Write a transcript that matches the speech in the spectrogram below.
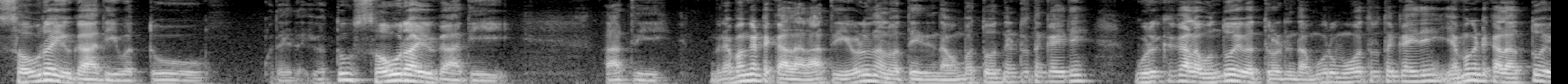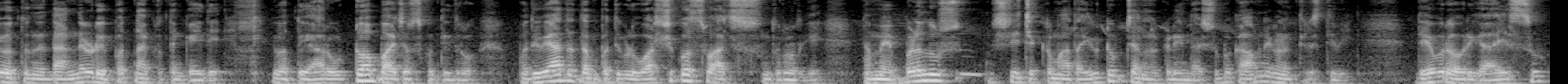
ಸೌರಯುಗಾದಿ ಇವತ್ತು. ಇವತ್ತು ಸೌರಯುಗಾದಿ. ರಾತ್ರಿ ಬ್ರಹ್ಮಗಂಟ ಕಾಲ ರಾತ್ರಿ ಏಳು ನಲವತ್ತೈದರಿಂದ ಒಂಬತ್ತು ಹದಿನೆಂಟರ ತನಕ ಇದೆ. ಗುಳಿಕ ಕಾಲ ಒಂದು ಐವತ್ತೇಳರಿಂದ ಮೂರು ಮೂವತ್ತರ ತನಕ ಇದೆ. ಯಮಗಂಟ ಕಾಲ ಹತ್ತು ಐವತ್ತೊಂದರಿಂದ ಹನ್ನೆರಡು ಇಪ್ಪತ್ನಾಲ್ಕರ ತನಕ ಇದೆ. ಇವತ್ತು ಯಾರು ಹುಟ್ಟುಹಬ್ಬ ಆಚರಿಸ್ಕೊತಿದ್ರು? ಮದುವೆಯಾದ ದಂಪತಿಗಳು ವಾರ್ಷಿಕೋತ್ಸವ ಆಚರಿಸ್ಕೊಂತಿರೋರಿಗೆ ನಮ್ಮ ಹೆಬ್ಬಳಲು ಶ್ರೀ- ಚಕ್ರಮಾತಾ ಯೂಟ್ಯೂಬ್ ಚಾನಲ್ ಕಡೆಯಿಂದ ಶುಭಕಾಮನೆಗಳನ್ನು ತಿಳಿಸ್ತೀವಿ. ದೇವರು ಅವರಿಗೆ ಆಯಸ್ಸು,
